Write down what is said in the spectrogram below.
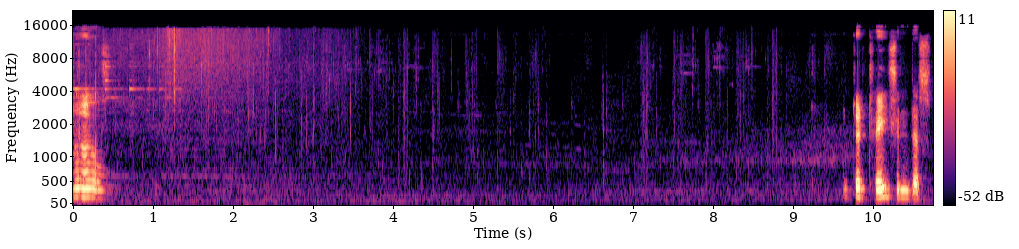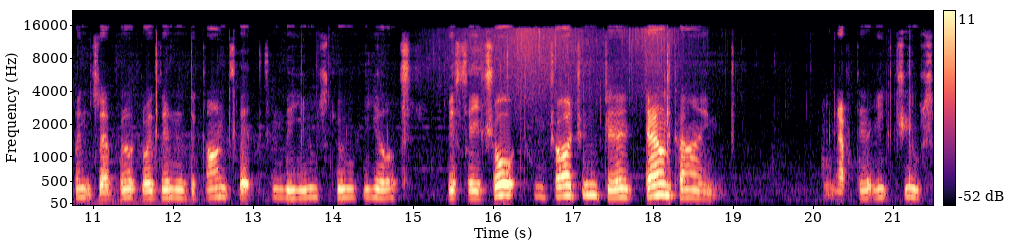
Oh. Vegetation dispenser built within the gauntlet can be used to heal with a short recharging da- downtime. After each use,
